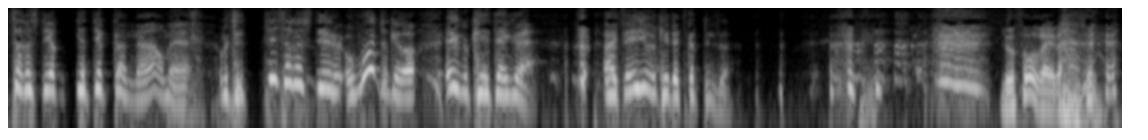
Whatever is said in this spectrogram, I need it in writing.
探してや、やってやっかんな、お前。お前、絶対探してやる。覚えとけよ、英雄の携帯が。あいつ英雄の携帯使ってんぞ。予想外だね。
